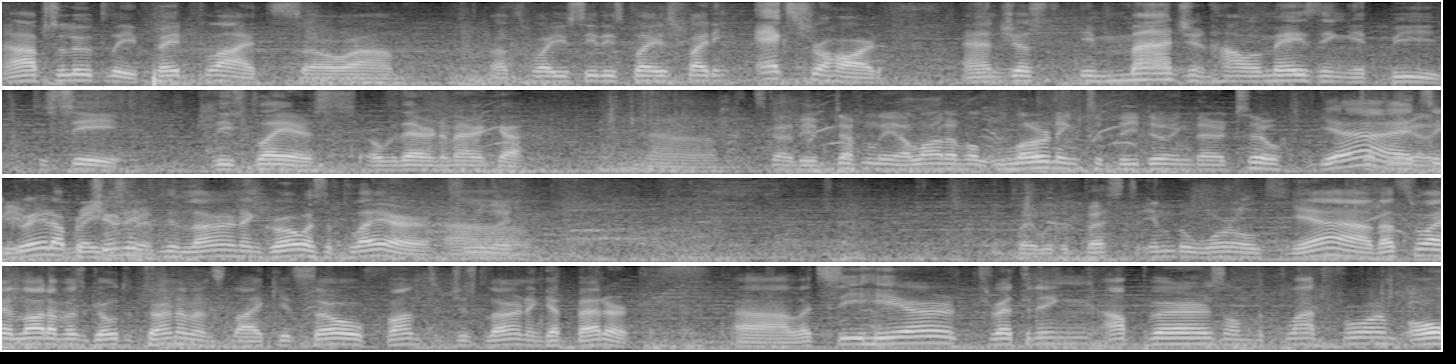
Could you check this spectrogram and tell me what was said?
absolutely, paid flights. So um, that's why you see these players fighting extra hard. And just imagine how amazing it'd be to see these players over there in America. Um, It's gonna be definitely a lot of learning to be doing there too. yeah, Definitely it's a great opportunity to learn and grow as a player. Truly. Um, Play with the best in the world. Yeah, that's why a lot of us go to tournaments. Like, it's so fun to just learn and get better. Uh, let's see here, threatening uppers on the platform. Oh,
